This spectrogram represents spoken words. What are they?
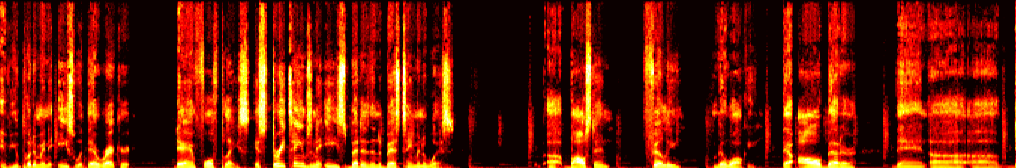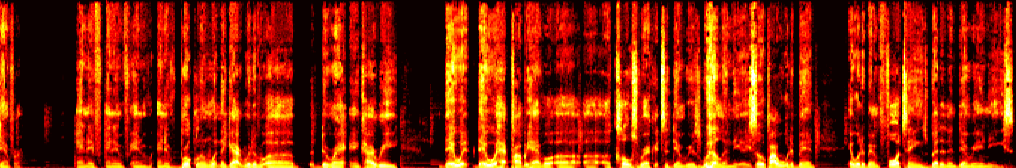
If you put them in the East with their record, they're in fourth place. It's three teams in the East better than the best team in the West. Uh, Boston, Philly, Milwaukee. They're all better than uh, uh, Denver. And if and if and, and if Brooklyn wouldn't have got rid of uh, Durant and Kyrie, they would they would probably have a, a, a close record to Denver as well in the East. So it probably would have been it would have been four teams better than Denver in the East,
